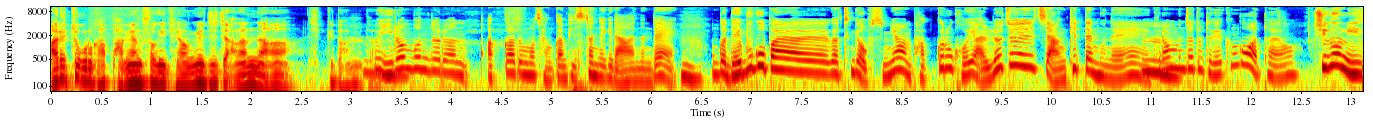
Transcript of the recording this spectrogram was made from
아래쪽으로 가 방향성이 정해지지 않았나 싶기도 합니다. 그리고 이런 분들은 아까도 뭐 잠깐 비슷한 얘기 나왔는데 음. 뭔가 내부 고발 같은 게 없으면 밖으로 거의 알려지지 않기 때문에 음. 그런 문제도 되게 큰 것 같아요. 지금 이,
